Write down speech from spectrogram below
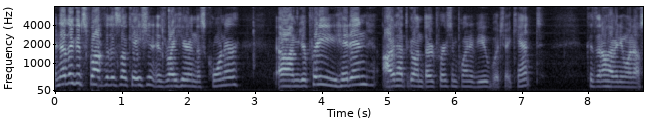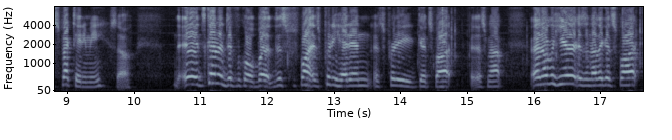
Another good spot for this location is right here in this corner. Um, you're pretty hidden. I would have to go in third person point of view, which I can't, because I don't have anyone else spectating me, so... It's kind of difficult, but this spot is pretty hidden. It's pretty good spot for this map. And over here is another good spot.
